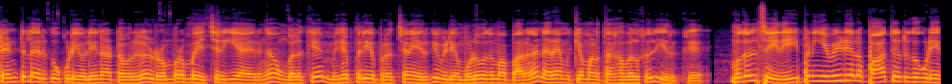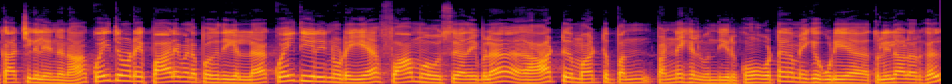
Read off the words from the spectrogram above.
டென்ட்டில் இருக்கக்கூடிய வெளிநாட்டவர்கள் ரொம்ப ரொம்ப எச்சரிக்கையாக இருங்க. உங்களுக்கு மிகப்பெரிய பிரச்சனை இருக்குது வீடியோ முழுவதுமாக பாருங்கள் நிறைய முக்கியமான தகவல்கள் இருக்குது முதல் செய்தி இப்போ நீங்கள் வீடியோவில் பார்த்துட்டு இருக்கக்கூடிய காட்சிகள் என்னென்னா கொய்த்தினுடைய பாலைவன பகுதிகளில் கொய்த்திகளினுடைய ஃபார்ம் ஹவுஸ் அதே போல் ஆட்டு மாட்டு பன் பண்ணைகள் வந்து இருக்கும். ஒட்டகம் அமைக்கக்கூடிய தொழிலாளர்கள்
